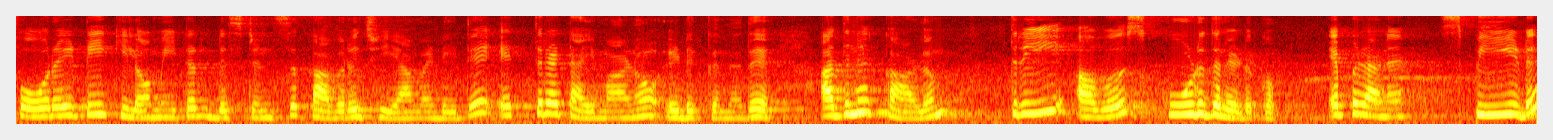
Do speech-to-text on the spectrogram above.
four eighty kilometre distance cover ചെയ്യാൻ വേണ്ടിയിട്ട് എത്ര ടൈമാണോ എടുക്കുന്നത് അതിനേക്കാളും ത്രീ അവേഴ്സ് കൂടുതലെടുക്കും എപ്പോഴാണ് സ്പീഡ്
